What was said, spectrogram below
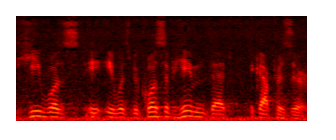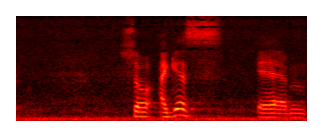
he was it, it, was because of him that it got preserved. So I guess um,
